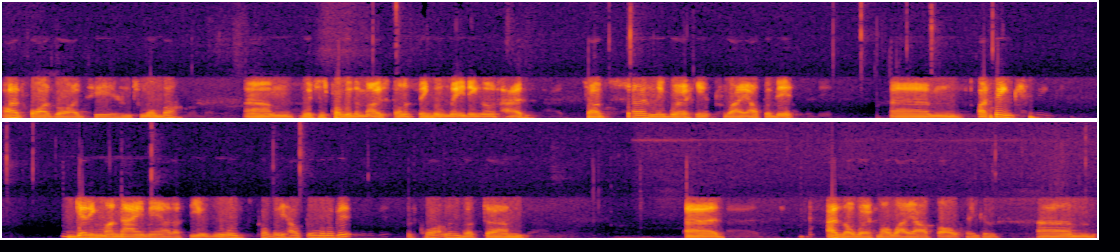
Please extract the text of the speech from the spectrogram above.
I have five rides here in Toowoomba, um, which is probably the most on a single meeting I've had. So it's certainly working its way up a bit. Um, I think getting my name out at the awards probably helped a little bit with quietly, but um, uh, as I work my way up, I'll think of um,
